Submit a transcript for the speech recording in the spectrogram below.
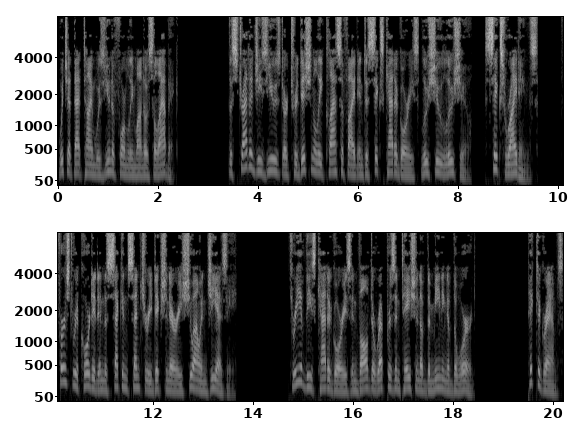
which at that time was uniformly monosyllabic. The strategies used are traditionally classified into six categories lushu lushu six writings, first recorded in the 2nd century dictionary Shuowen Jiezi. Three of these categories involved a representation of the meaning of the word. Pictograms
